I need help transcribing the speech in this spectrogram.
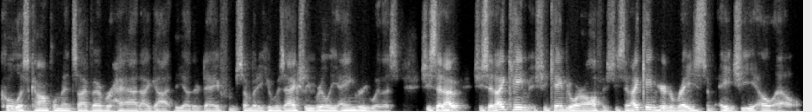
coolest compliments I've ever had. I got the other day from somebody who was actually really angry with us. She said, I, she said, I came, she came to our office. She said, I came here to raise some H E L L.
